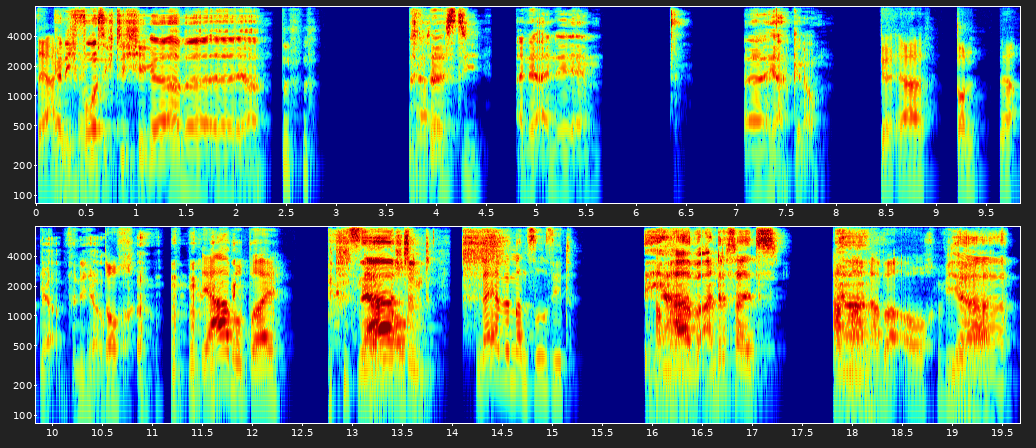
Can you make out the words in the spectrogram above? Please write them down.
ja nicht vorsichtiger, aber äh, ja. Ja. da ist die, eine, eine, ähm, äh, ja, genau. Ge- Ja, schon. Ja, Ja, finde ich auch. doch. Ja, wobei. ja, auch- stimmt. Naja, wenn man es so sieht, Ja, aber andererseits, kann Ja. man aber auch wieder. ja,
